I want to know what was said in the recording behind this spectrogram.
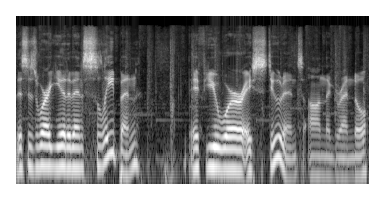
this is where you'd have been sleeping if you were a student on the Grendel.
